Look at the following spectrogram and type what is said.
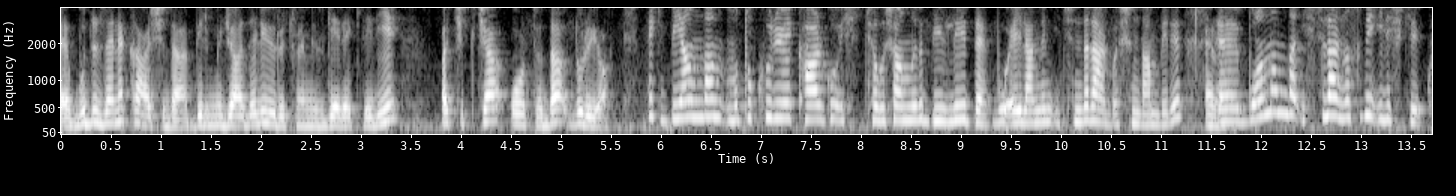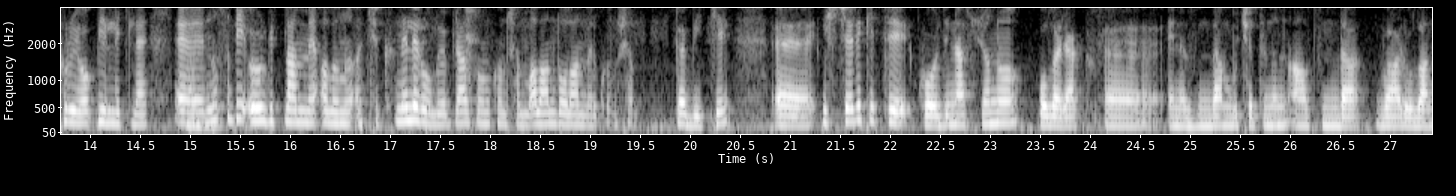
e, bu düzene karşı da bir mücadele yürütmemiz gerekliliği açıkça ortada duruyor. Peki bir yandan motokurye kargo iş çalışanları birliği de bu eylemlerin içindeler başından beri. Evet. Ee, bu anlamda işçiler nasıl bir ilişki kuruyor birlikle? Ee, nasıl bir örgütlenme alanı açık? Neler oluyor? Biraz da onu konuşalım. Alanda olanları konuşalım. Tabii ki. E, işçi hareketi koordinasyonu olarak e, en azından bu çatının altında var olan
